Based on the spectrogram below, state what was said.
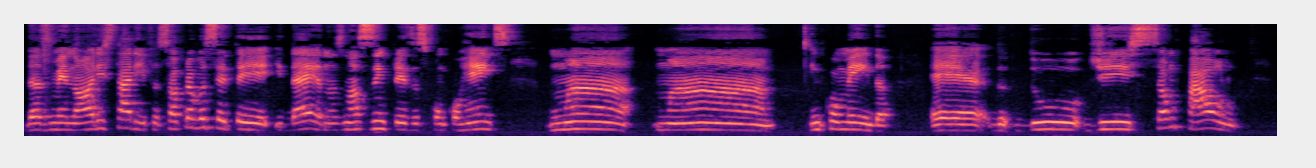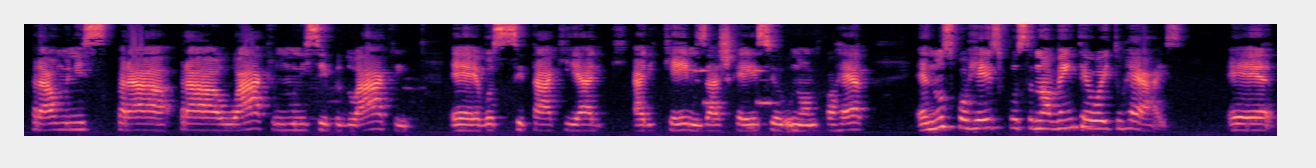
das menores tarifas. Só para você ter ideia, nas nossas empresas concorrentes, uma, uma encomenda é, do, de São Paulo para o, o Acre, um município do Acre, é, vou citar aqui Ari, Ariquemes, acho que é esse o nome correto, é, nos Correios custa R$ reais. É,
